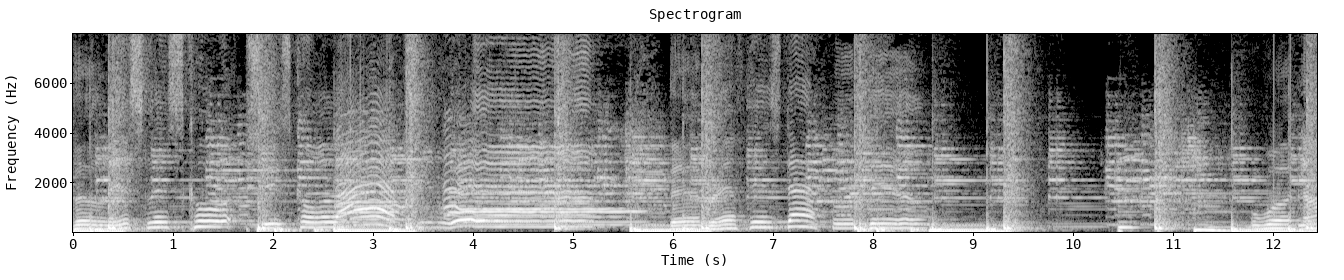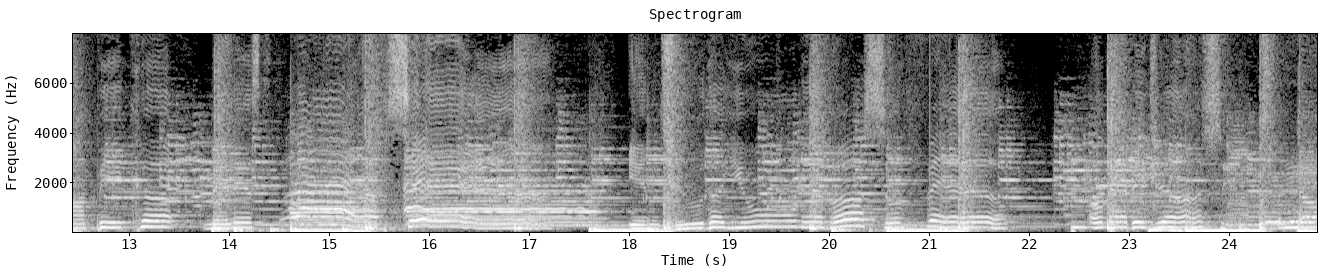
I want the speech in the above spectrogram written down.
The listless corpses collapsing where their breath is daffodil. Would not be coming is lapsing into the universal fill, or maybe just no.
